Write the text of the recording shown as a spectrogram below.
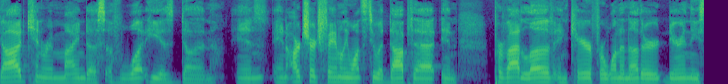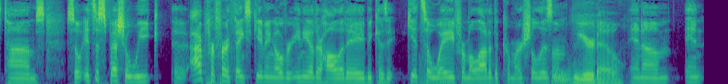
God can remind us of what he has done. And and our church family wants to adopt that and provide love and care for one another during these times. So it's a special week. Uh, I prefer Thanksgiving over any other holiday because it gets away from a lot of the commercialism weirdo. and um and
